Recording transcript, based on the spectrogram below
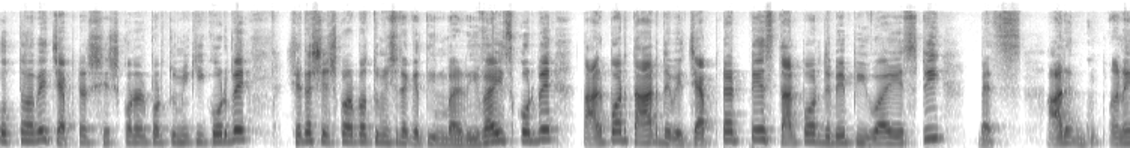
করতে হবে। চ্যাপ্টার শেষ করার পর তুমি কি করবে? সেটা শেষ করার পর তুমি সেটাকে তিনবার রিভাইজ করবে। তারপর তার দেবে চ্যাপ্টার টেস্ট তারপর দেবে পিওয়াইএসটি ব্যাস। আর মানে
